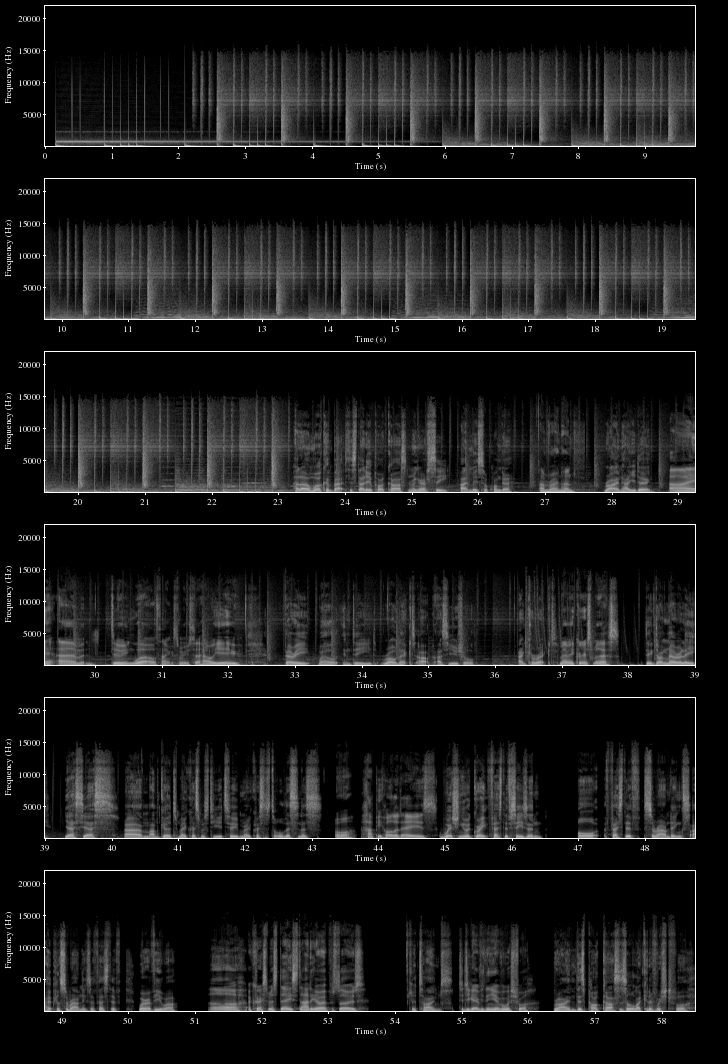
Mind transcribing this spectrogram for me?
Hello and welcome back to the Stadio Podcast and Ringer FC. I'm Musa Okwonga. I'm Ryan Hunn. Ryan, how are you doing? I am doing well, thanks, Musa. How are you? Very well indeed. Roll necked up as usual and correct. Merry Christmas. Ding dong merrily. Yes, yes. Um, I'm good. Merry Christmas to you too. Merry Christmas to all listeners. Or happy holidays. Wishing you a great festive season or festive surroundings. I hope your surroundings are festive wherever you are. Oh, a Christmas Day Stadio episode. Good times. Did you get everything you ever wished for? Ryan, this podcast is all I could have wished for.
